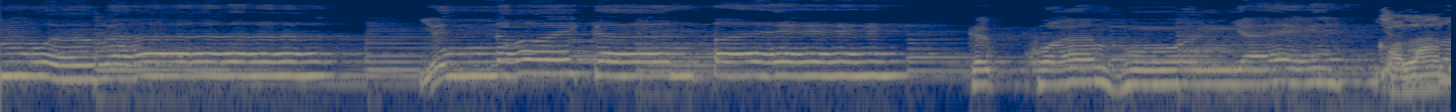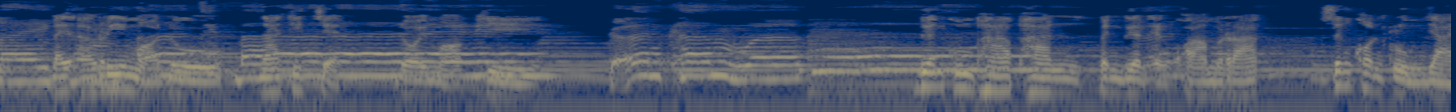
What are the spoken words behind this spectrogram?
ำว่ารักยังน้อยเกินไป กับความห่วงใยคอลัมน์ไดอารี่หมอดูหน้าที่7โดยหมอพีเกินคำว่ารักเดือนกุมภาพันธ์เป็นเดือนแห่งความรัก ซึ่งคนกลุ่มใหญ่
